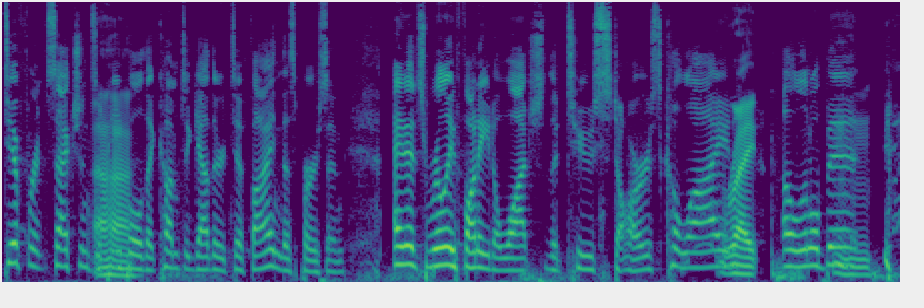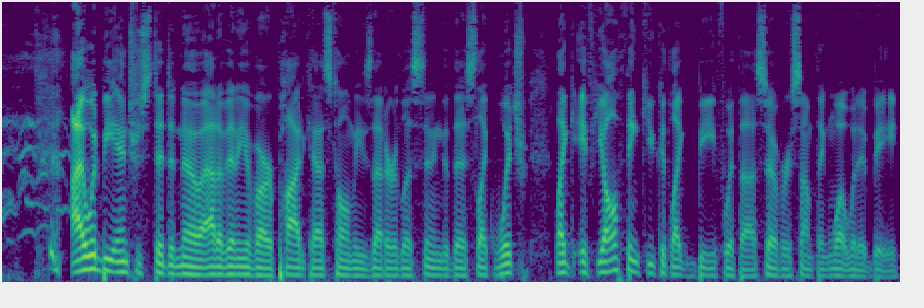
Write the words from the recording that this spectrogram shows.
different sections of Uh-huh. people that come together to find this person, and it's really funny to watch the two stars collide right. a little bit. I would be interested to know out of any of our podcast homies that are listening to this, like which, like if y'all think you could like beef with us over something, what would it be?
